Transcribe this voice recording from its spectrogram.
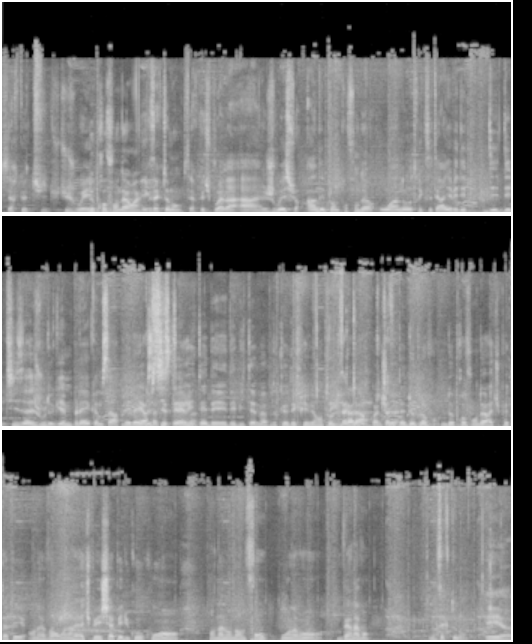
C'est-à-dire que tu, tu- tu jouais. De profondeur, ouais. Exactement. C'est-à-dire que tu pouvais avoir à jouer sur un des plans de profondeur ou un autre, etc. Il y avait des, des- des petits ajouts de gameplay comme ça. Mais d'ailleurs, Le ça c'était hérité des, des beat'em up que décrivait Anto tout à l'heure. Tu as deux de profondeur et tu peux taper en avant ou en arrière. Et tu peux échapper du coup au coup en, en allant dans le fond ou en avant vers l'avant. Exactement. Et euh,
